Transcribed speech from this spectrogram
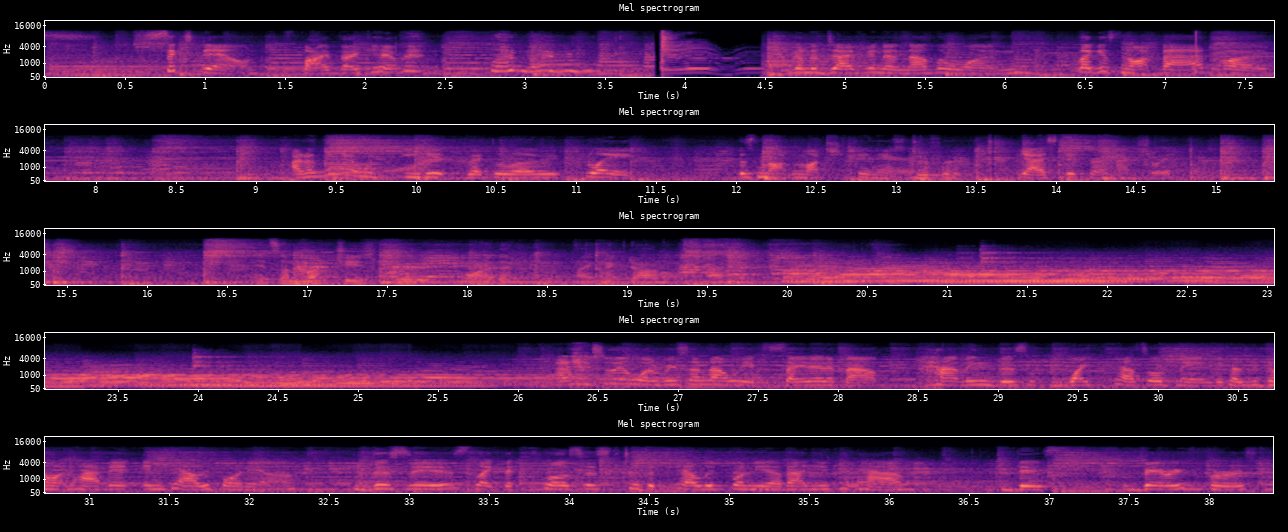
six down. Five by Kevin, one by me. I'm gonna dive in another one. Like it's not bad, but I don't think I would eat it regularly. Like, there's not much in here. It's different. Yeah, it's different actually. It's a munchies food more than like McDonald's, in my. And actually one reason that we're excited about having this White Castle thing because we don't have it in California. This is like the closest to the California that you can have this very first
